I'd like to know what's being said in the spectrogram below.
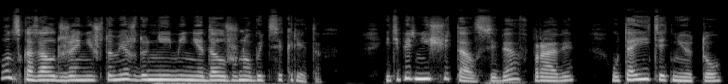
он сказал Дженни, что между ними не должно быть секретов, и теперь не считал себя вправе утаить от нее то,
